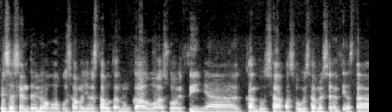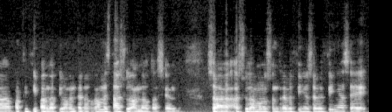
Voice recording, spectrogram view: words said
Esa xente logo, pois, pues, a mellor está botando un cabo a súa veciña, cando xa pasou esa emerxencia, está participando activamente nos GAM, está axudando a outra xente O sea, axudámonos entre veciños e veciñas e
